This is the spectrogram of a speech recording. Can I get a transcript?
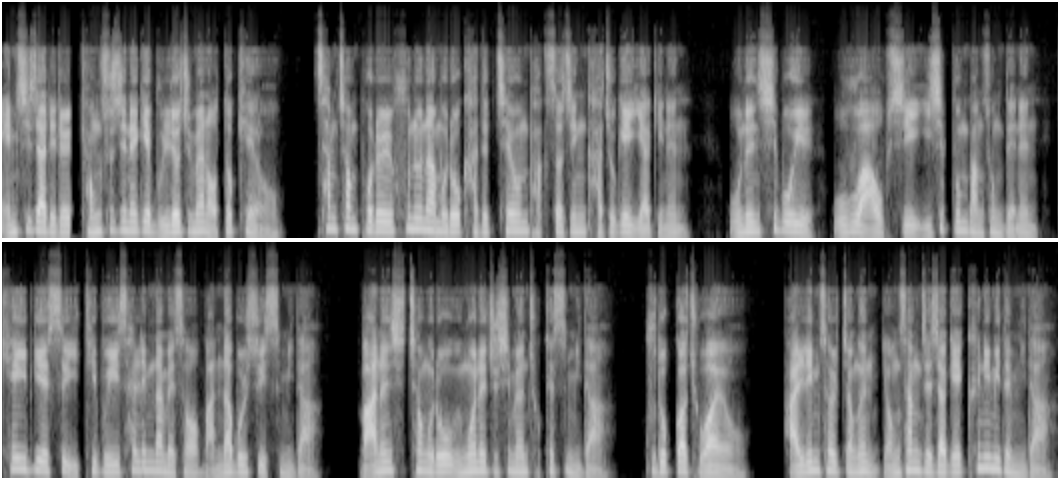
MC 자리를 경수진에게 물려주면 어떡해요. 삼천포를 훈훈함으로 가득 채운 박서진 가족의 이야기는 오는 15일 오후 9시 20분 방송되는 KBS ETV 살림남에서 만나볼 수 있습니다. 많은 시청으로 응원해주시면 좋겠습니다. 구독과 좋아요, 알림 설정은 영상 제작에 큰 힘이 됩니다.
